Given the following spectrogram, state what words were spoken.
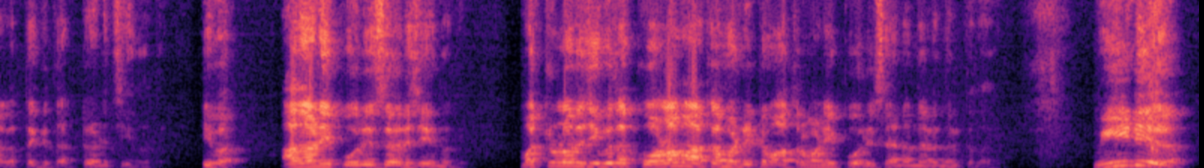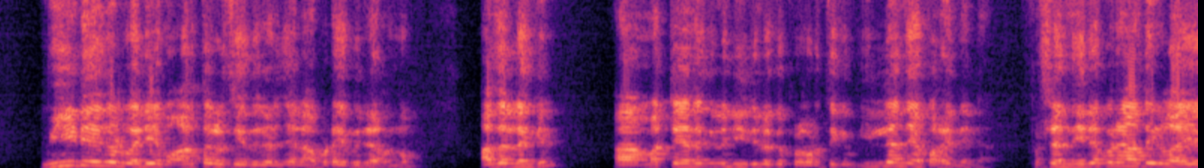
അകത്തേക്ക് തട്ടുകയാണ് ചെയ്യുന്നത് ഇവർ. അതാണ് ഈ പോലീസുകാർ ചെയ്യുന്നത്. മറ്റുള്ളവരുടെ ജീവിത കുളമാക്കാൻ വേണ്ടിയിട്ട് മാത്രമാണ് ഈ പോലീസ് സേന നിലനിൽക്കുന്നത്. മീഡിയകൾ മീഡിയകൾ വലിയ വാർത്തകൾ ചെയ്തു കഴിഞ്ഞാൽ അവിടെ ഇവരിറങ്ങും. അതല്ലെങ്കിൽ മറ്റേതെങ്കിലും രീതിയിലൊക്കെ പ്രവർത്തിക്കും. ഇല്ല ഇല്ലെന്ന് ഞാൻ പറയുന്നില്ല. പക്ഷെ നിരപരാധികളായ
